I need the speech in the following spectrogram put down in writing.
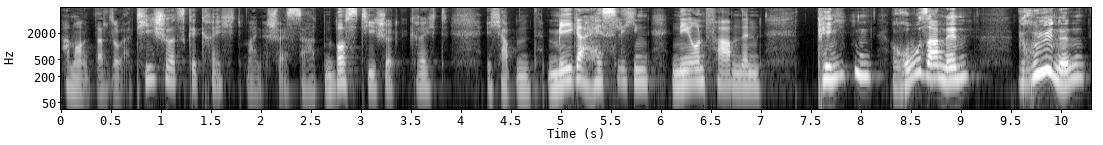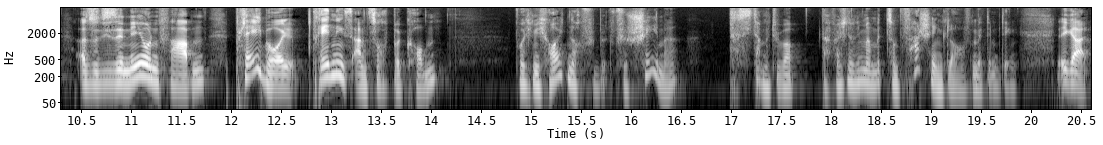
haben wir dann sogar T-Shirts gekriegt. Meine Schwester hat ein Boss-T-Shirt gekriegt. Ich habe einen mega hässlichen, neonfarbenen, pinken, rosanen, grünen, also diese Neonfarben, Playboy-Trainingsanzug bekommen, wo ich mich heute noch für, für schäme, dass ich damit überhaupt, da war ich noch nicht mal mit zum Fasching laufen mit dem Ding. Egal.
